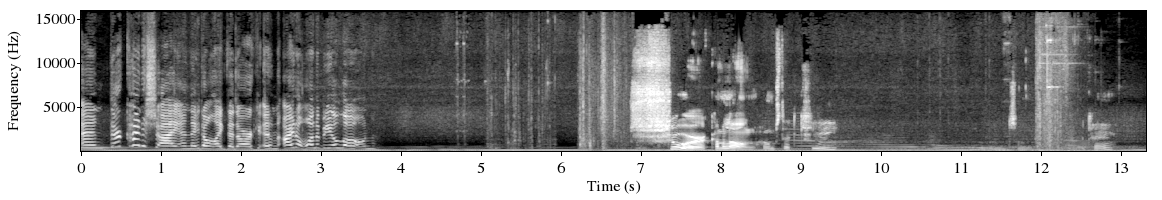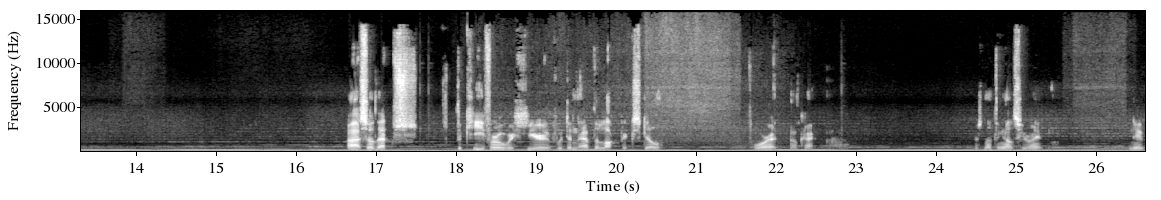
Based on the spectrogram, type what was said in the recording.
And they're kind of shy and they don't like the dark, and I don't want to be alone. sure, come along. Homestead key. Okay. Ah, so that's the key for over here if we didn't have the lockpick skill for it. Okay. There's nothing else here, right? Nope.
